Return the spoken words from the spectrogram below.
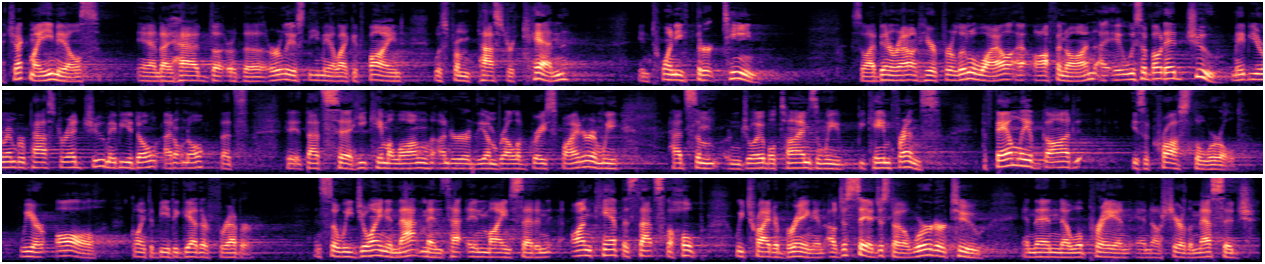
I checked my emails, and I had the, the earliest email I could find was from Pastor Ken in 2013. So I've been around here for a little while, uh, off and on. It was about Ed Chu. Maybe you remember Pastor Ed Chu. Maybe you don't. I don't know. That's, that's uh, he came along under the umbrella of Grace Finder, and we had some enjoyable times, and we became friends. The family of God is across the world. We are all going to be together forever. And so we join in that in mindset. And on campus, that's the hope we try to bring. And I'll just say just a word or two, and then uh, we'll pray and, and I'll share the message.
